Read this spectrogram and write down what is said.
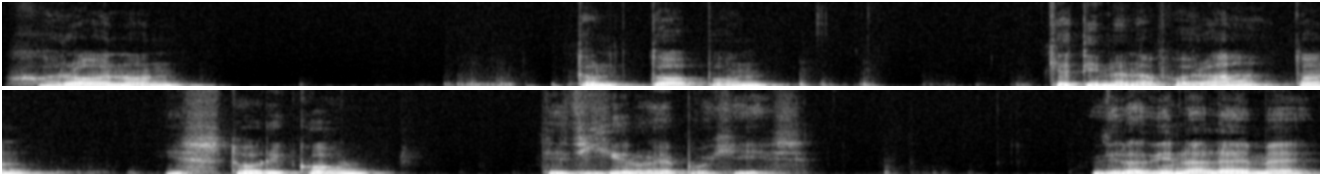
χρόνων, των τόπων και την αναφορά των ιστορικών της γύρω εποχής. Δηλαδή να λέμε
